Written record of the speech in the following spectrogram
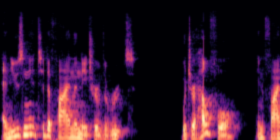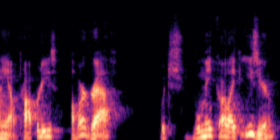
and using it to define the nature of the roots, which are helpful in finding out properties of our graph, which will make our life easier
